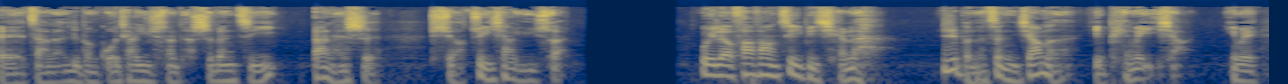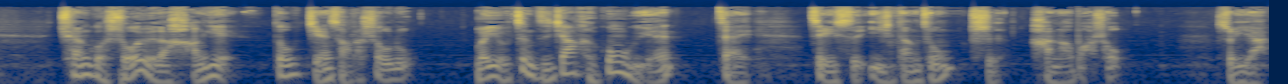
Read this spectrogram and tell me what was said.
呃，占了日本国家预算的十分之一，当然是需要追加预算。为了发放这笔钱呢，日本的政治家们也评了一下，因为全国所有的行业都减少了收入，唯有政治家和公务员在这一次疫情当中是旱涝保收，所以啊，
